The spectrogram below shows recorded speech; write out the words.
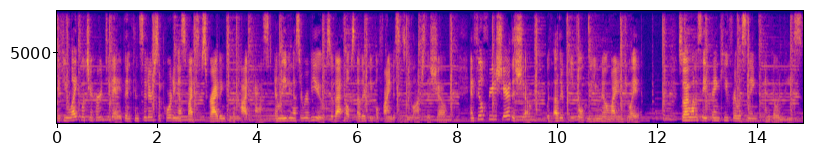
If you like what you heard today, then consider supporting us by subscribing to the podcast and leaving us a review so that helps other people find us as we launch this show. And feel free to share this show with other people who you know might enjoy it. So I want to say thank you for listening and go in peace.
